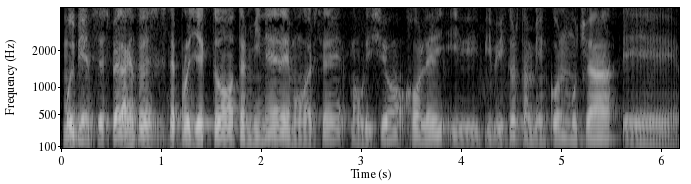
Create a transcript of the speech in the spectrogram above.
Muy bien, se espera que entonces este proyecto termine de moverse, Mauricio, Holley y, Víctor, también con mucha eh,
